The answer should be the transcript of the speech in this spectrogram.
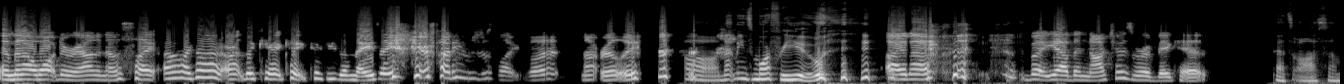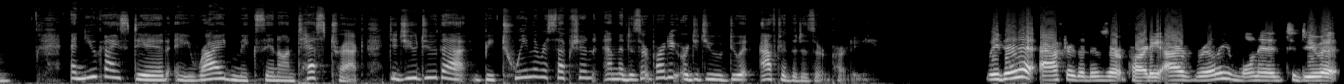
And then I walked around and I was like, oh my God, aren't the carrot cake cookies amazing? Everybody was just like, what? Not really. oh, that means more for you. I know. but yeah, the nachos were a big hit. That's awesome. And you guys did a ride mix in on test track. Did you do that between the reception and the dessert party, or did you do it after the dessert party? We did it after the dessert party. I really wanted to do it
